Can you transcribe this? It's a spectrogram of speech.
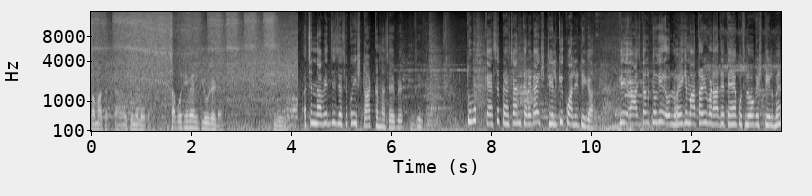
कमा सकता है उसी में ले सकते सब उसी में इंक्लूडेड है। जी। अच्छा नावेद जी जैसे कोई स्टार्ट करना चाहिए तो वो कैसे पहचान करेगा स्टील की क्वालिटी का? कि आजकल क्योंकि लोहे की मात्रा भी बढ़ा देते हैं कुछ लोग स्टील में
